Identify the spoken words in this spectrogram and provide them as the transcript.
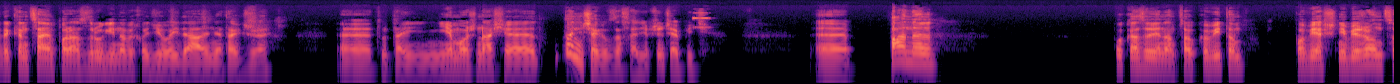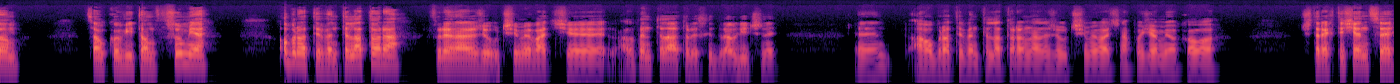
wykręcałem po raz drugi, no wychodziło idealnie, także e, tutaj nie można się do niczego w zasadzie przyczepić. E, Panel pokazuje nam całkowitą powierzchnię bieżącą, całkowitą w sumie, obroty wentylatora, które należy utrzymywać, e, a wentylator jest hydrauliczny, e, a obroty wentylatora należy utrzymywać na poziomie około 4000.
